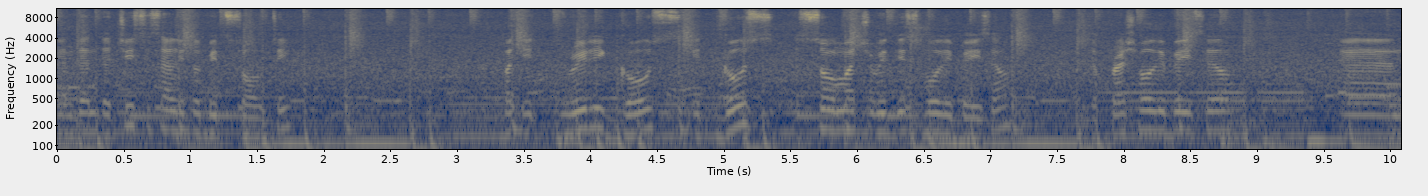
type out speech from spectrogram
And then the cheese is a little bit salty. But it really goes, it goes so much with this holy basil. The fresh holy basil and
